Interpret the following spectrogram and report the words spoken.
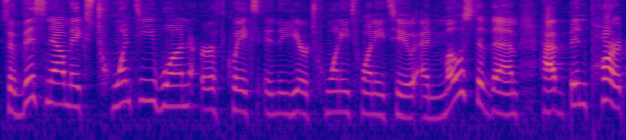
So this now makes 21 earthquakes in the year 2022, and most of them have been part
